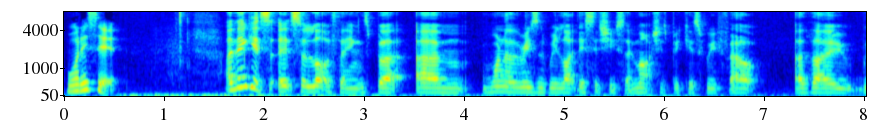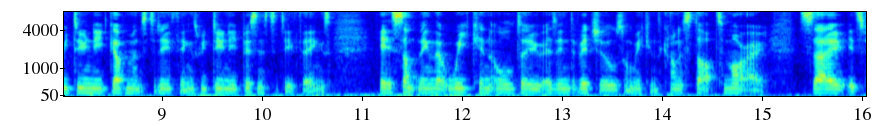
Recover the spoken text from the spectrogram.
What is it? I think it's it's a lot of things, but um, one of the reasons we like this issue so much is because we felt, although we do need governments to do things, we do need business to do things. It's something that we can all do as individuals, and we can kind of start tomorrow. So it's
